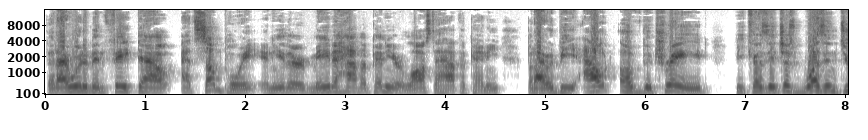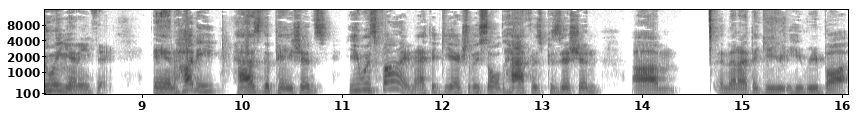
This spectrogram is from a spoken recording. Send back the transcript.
that I would have been faked out at some point and either made a half a penny or lost a half a penny, but I would be out of the trade because it just wasn't doing anything. And Huddy has the patience. He was fine. I think he actually sold half his position. Um, and then I think he, he rebought.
